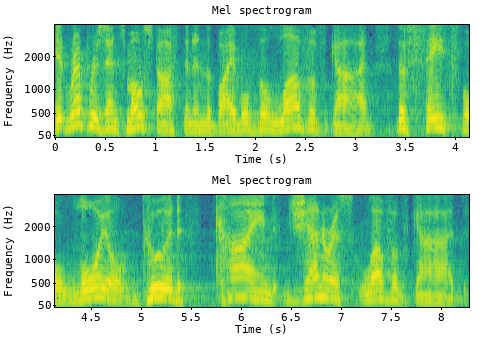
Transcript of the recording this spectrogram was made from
It represents most often in the Bible the love of God, the faithful, loyal, good, kind, generous love of God.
